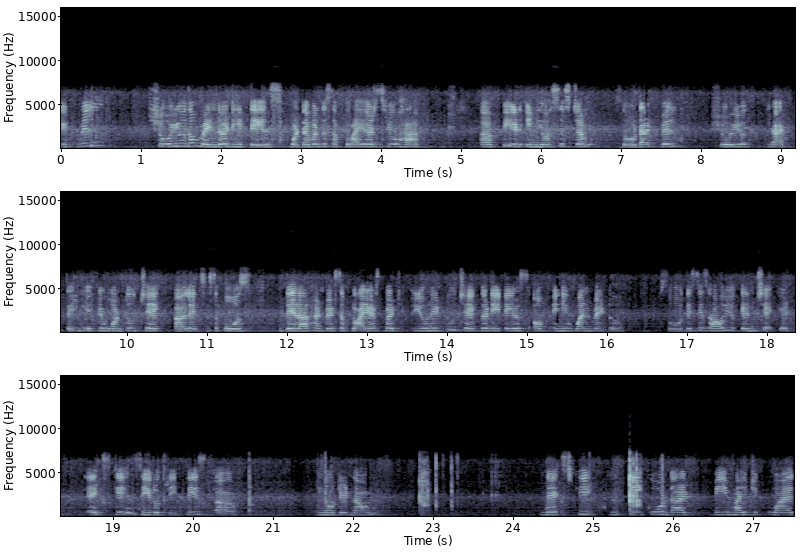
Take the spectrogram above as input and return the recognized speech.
It will show you the vendor details whatever the suppliers you have uh, feed in your system. So that will show you that thing. If you want to check uh, let's suppose there are 100 suppliers but you need to check the details of any one vendor. So this is how you can check it. Xk03 please uh, note it down. Next key, key code that we might require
